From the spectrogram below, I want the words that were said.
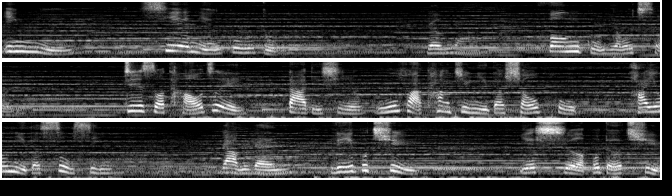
因你千年孤独，仍然风骨犹存。之所陶醉，大抵是无法抗拒你的手谱，还有你的素心，让人离不去，也舍不得去。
